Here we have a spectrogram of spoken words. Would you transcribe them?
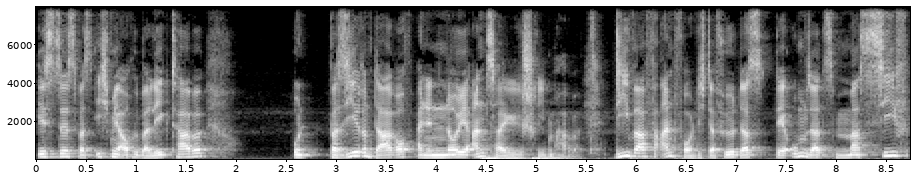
ist es, was ich mir auch überlegt habe und basierend darauf eine neue Anzeige geschrieben habe. Die war verantwortlich dafür, dass der Umsatz massiv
